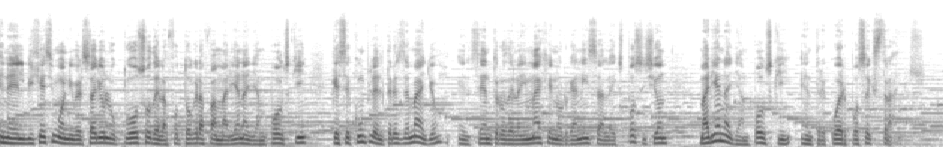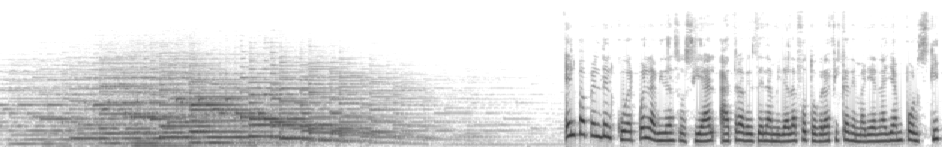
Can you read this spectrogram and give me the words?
En el vigésimo aniversario luctuoso de la fotógrafa Mariana Jampolsky, que se cumple el 3 de mayo, el Centro de la Imagen organiza la exposición Mariana Jampolsky entre cuerpos extraños. El papel del cuerpo en la vida social a través de la mirada fotográfica de Mariana Jampolsky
